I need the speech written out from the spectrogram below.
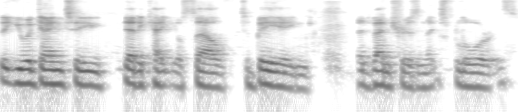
that you were going to dedicate yourself to being adventurers and explorers?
